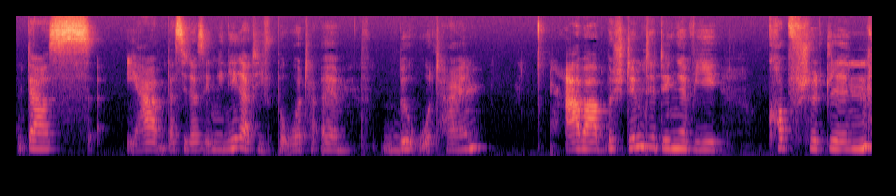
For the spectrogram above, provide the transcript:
dass ja, dass sie das irgendwie negativ beurte äh, beurteilen. Aber bestimmte Dinge wie Kopfschütteln,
